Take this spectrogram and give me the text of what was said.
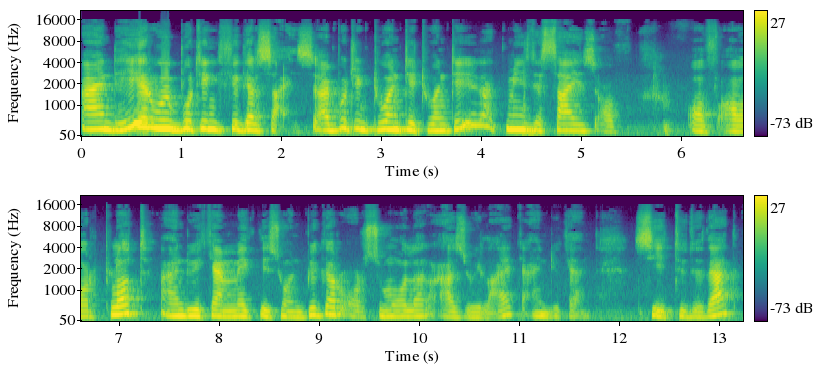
and here we're putting figure size. So I'm putting 2020 that means the size of of our plot. And we can make this one bigger or smaller as we like. And you can see to do that.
